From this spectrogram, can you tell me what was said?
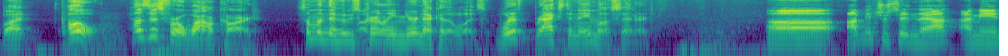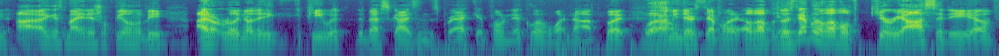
But oh, how's this for a wild card? Someone that, who's currently in your neck of the woods. What if Braxton Amos entered? Uh, I'm interested in that. I mean, I, I guess my initial feeling would be I don't really know that he can compete with the best guys in this bracket, Bo Nickal and whatnot. But Well, I mean, there's definitely a level. There's definitely a level of curiosity of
